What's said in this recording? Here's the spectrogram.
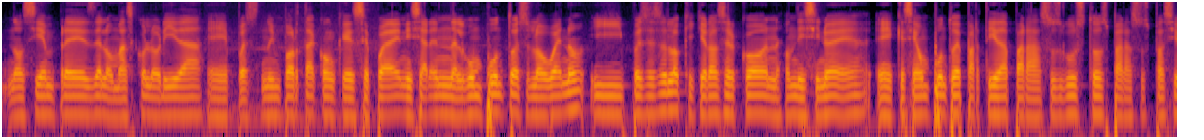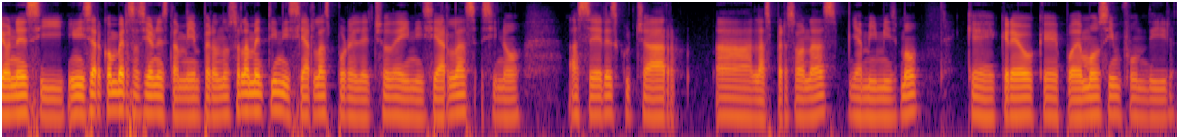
no siempre es de lo más colorida eh, pues no importa con que se pueda iniciar en algún punto es lo bueno. Y pues eso es lo que quiero hacer con, con 19 eh, que sea un punto de partida para sus gustos para sus pasiones y iniciar conversaciones también pero no solamente iniciarlas por el hecho de iniciarlas sino hacer escuchar a las personas y a mí mismo que creo que podemos infundir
